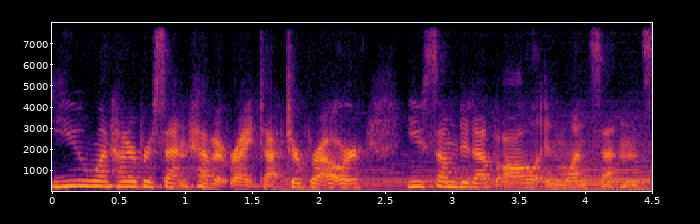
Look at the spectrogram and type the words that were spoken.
You 100% have it right, Dr. Brower. You summed it up all in one sentence.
